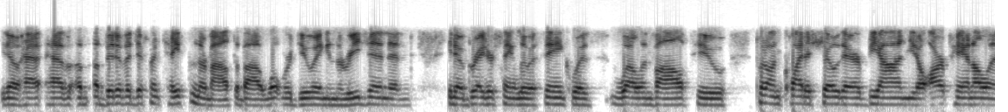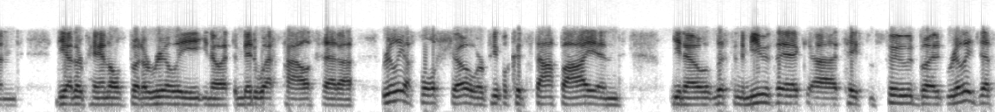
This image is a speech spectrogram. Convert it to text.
you know have, have a, a bit of a different taste in their mouth about what we're doing in the region. And you know, Greater St. Louis Inc. was well involved to put on quite a show there beyond you know our panel and the other panels, but a really you know at the Midwest House had a really a full show where people could stop by and you know listen to music, uh, taste some food, but really just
